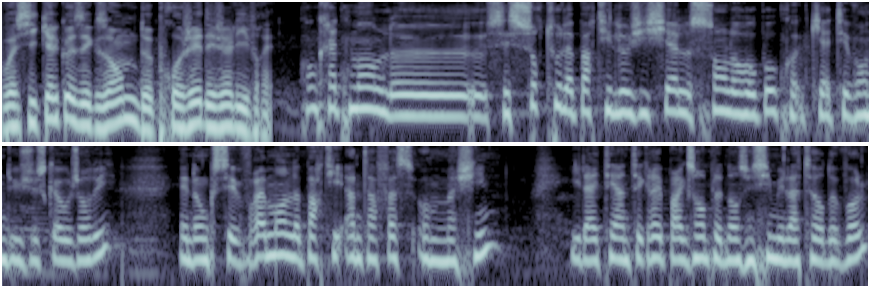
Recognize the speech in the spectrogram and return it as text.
Voici quelques exemples de projets déjà livrés. Concrètement, c'est surtout la partie logicielle sans le robot qui a été vendue jusqu'à aujourd'hui. Et donc, c'est vraiment la partie interface homme-machine. Il a été intégré, par exemple, dans un simulateur de vol.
